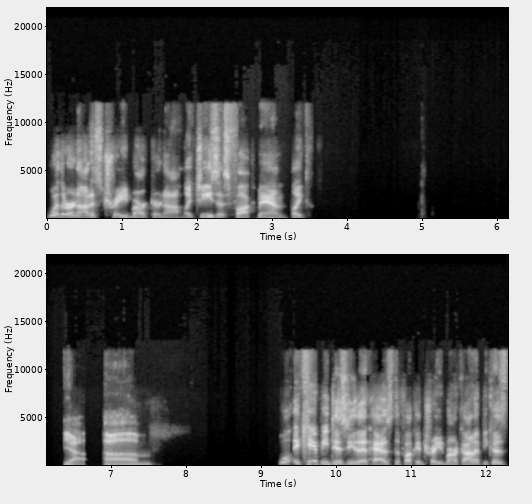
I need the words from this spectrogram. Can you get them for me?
Whether or not it's trademarked or not, like Jesus fuck, man. Like Yeah. Um, Well, it can't be Disney that has the fucking trademark on it because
